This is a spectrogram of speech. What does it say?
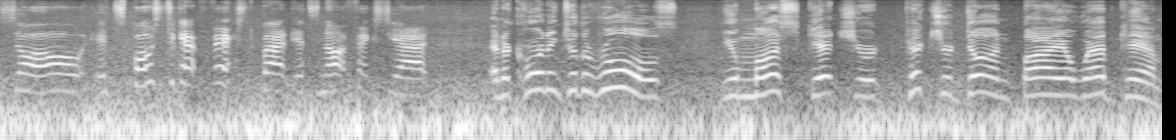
So it's supposed to get fixed, but it's not fixed yet. And according to the rules, you must get your picture done by a webcam,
